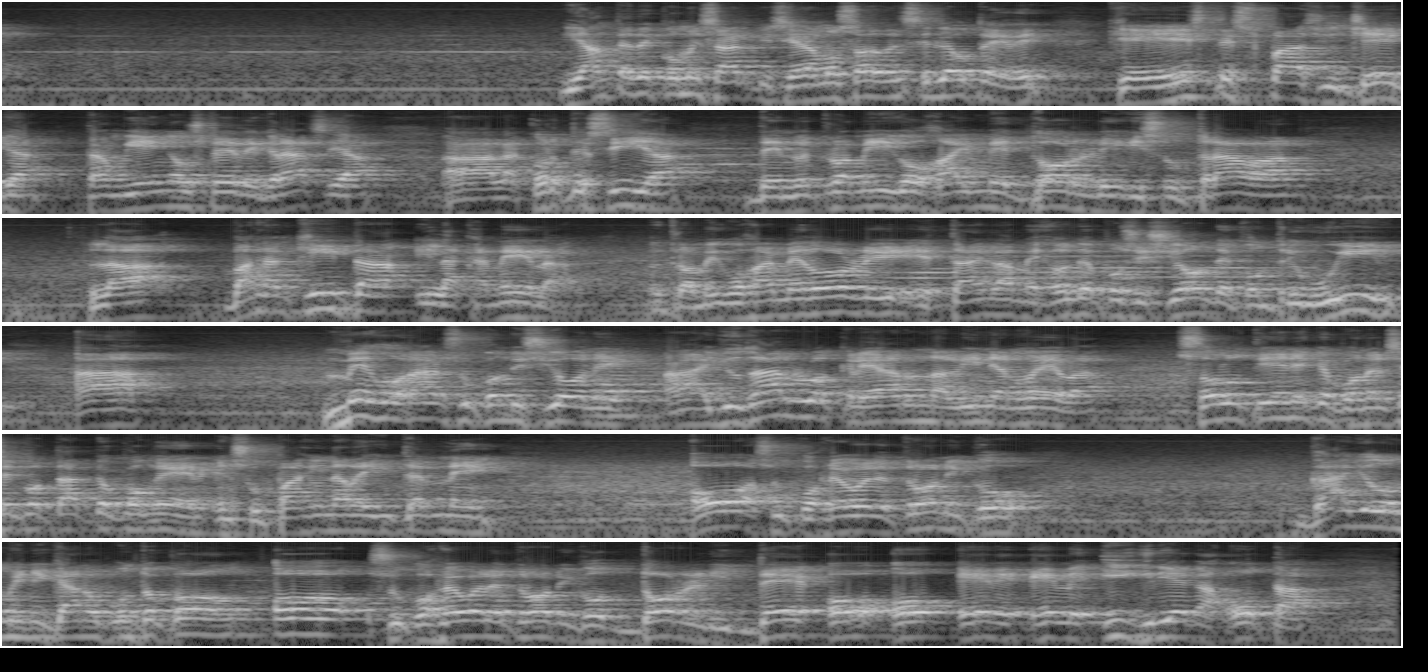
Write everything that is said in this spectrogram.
Y antes de comenzar, quisiéramos decirle a ustedes que este espacio llega también a ustedes gracias a la cortesía de nuestro amigo Jaime Dorley y su traba, la Barranquita y la Canela. Nuestro amigo Jaime Dorley está en la mejor disposición de contribuir a mejorar sus condiciones, a ayudarlo a crear una línea nueva. Solo tiene que ponerse en contacto con él en su página de internet o a su correo electrónico gallodominicano.com o su correo electrónico dorly d o o r l y j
